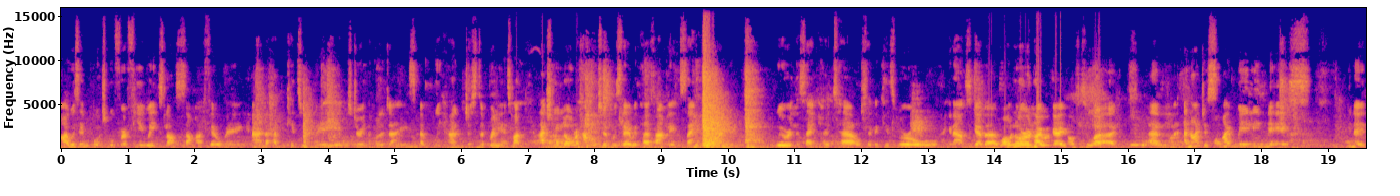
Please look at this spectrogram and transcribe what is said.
I was in Portugal for a few weeks last summer filming, and I had the kids with me. It was during the holidays, and we had just a brilliant time. Actually, Laura Hamilton was there with her family at the same time. We were in the same hotel, so the kids were all hanging out together while Laura and I were going off to work. Um, and I just I really miss you know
